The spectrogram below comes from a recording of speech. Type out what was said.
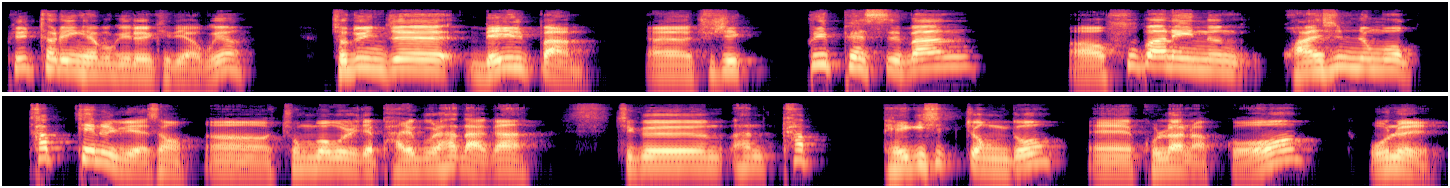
필터링 해보기를 기대하고요. 저도 이제 내일 밤 어, 주식 프리패스반 어, 후반에 있는 관심 종목 탑 10을 위해서 어, 종목을 이제 발굴하다가 지금 한 탑 120 정도 예, 골라놨고 오늘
